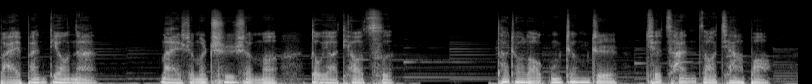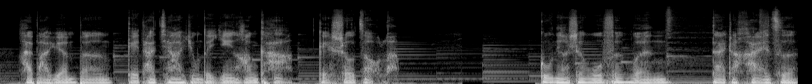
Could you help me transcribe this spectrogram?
百般刁难，买什么吃什么都要挑刺。她找老公争执，却惨遭家暴，还把原本给她家用的银行卡给收走了。姑娘身无分文，带着孩子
